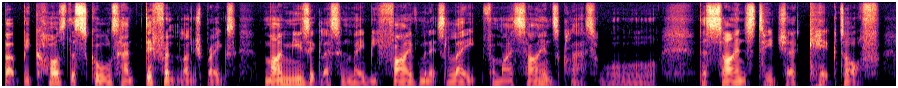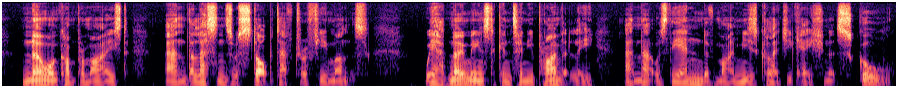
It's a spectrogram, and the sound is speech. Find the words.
but because the schools had different lunch breaks, my music lesson made me five minutes late for my science class. Ooh, the science teacher kicked off. No one compromised, and the lessons were stopped after a few months. We had no means to continue privately, and that was the end of my musical education at school.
